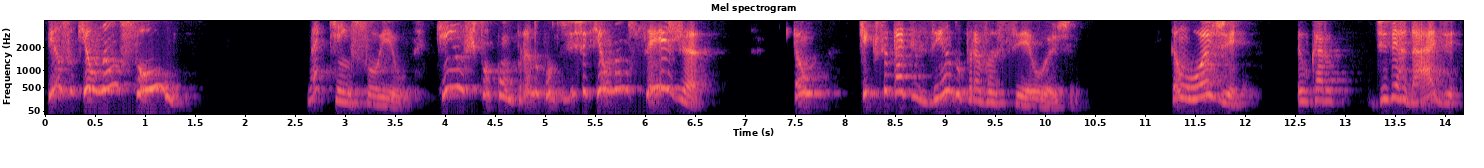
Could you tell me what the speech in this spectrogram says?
penso que eu não sou? Não é quem sou eu? Quem eu estou comprando ponto de vista que eu não seja? Então, o que, que você está dizendo para você hoje? Então, hoje, eu quero de verdade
